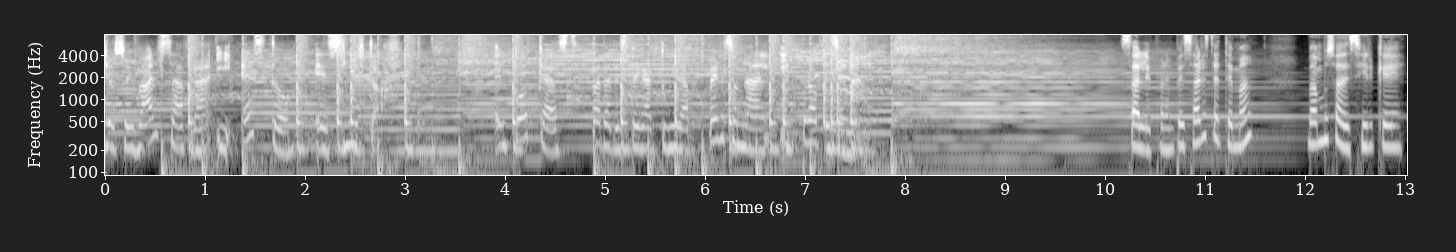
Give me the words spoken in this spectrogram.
Yo soy Val Safra y esto es Lift Off el podcast para despegar tu vida personal y profesional. Sale, para empezar este tema, vamos a decir que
